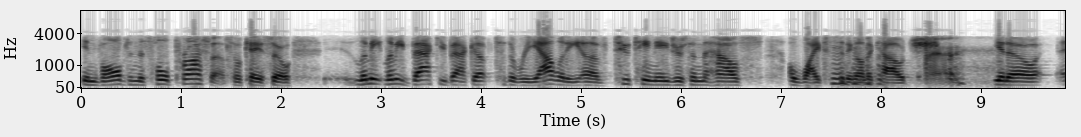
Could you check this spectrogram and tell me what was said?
involved in this whole process. Okay, so let me let me back you back up to the reality of two teenagers in the house, a wife sitting on the couch. You know, uh,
